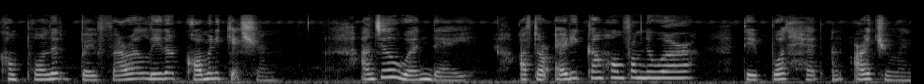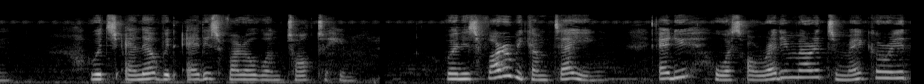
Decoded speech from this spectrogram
compounded by very little communication. Until one day, after Eddie came home from the war, they both had an argument, which ended with Eddie's father won't talk to him. When his father became dying, Eddie, who was already married to Marguerite,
